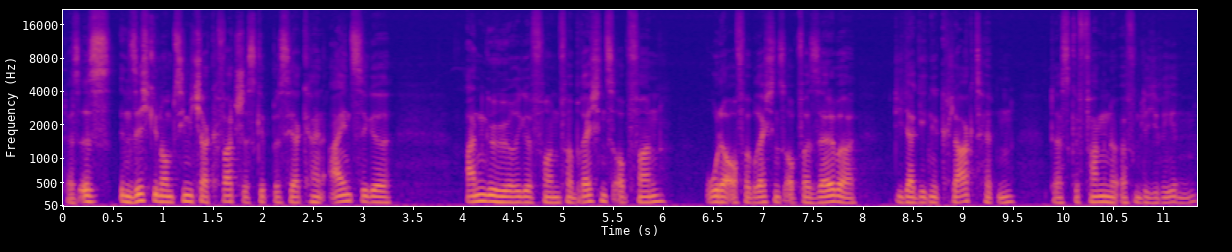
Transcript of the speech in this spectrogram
Das ist in sich genommen ziemlicher Quatsch. Es gibt bisher kein einzige Angehörige von Verbrechensopfern oder auch Verbrechensopfer selber, die dagegen geklagt hätten, dass Gefangene öffentlich reden.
